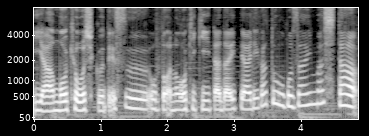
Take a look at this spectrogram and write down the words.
いや、もう恐縮です。本当あの、お聞きいただいてありがとうございました。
